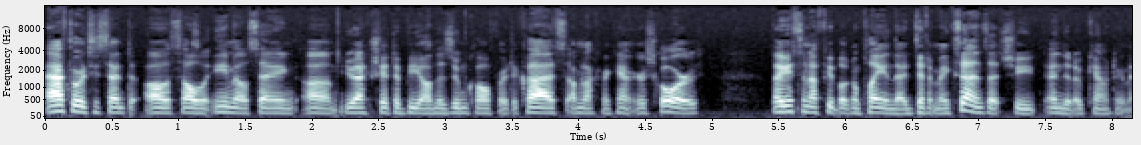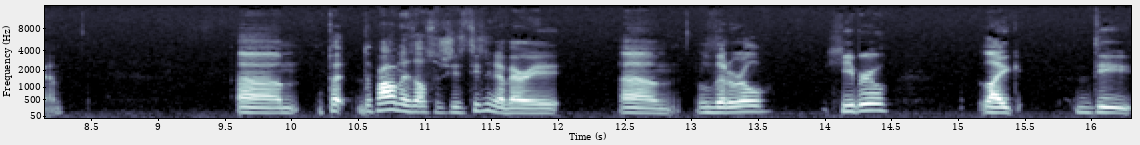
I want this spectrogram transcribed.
Afterwards, she sent us all an email saying, um, You actually have to be on the Zoom call for the class. I'm not going to count your scores. But I guess enough people complained that it didn't make sense that she ended up counting them. Um, but the problem is also she's teaching a very um, literal Hebrew, like the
